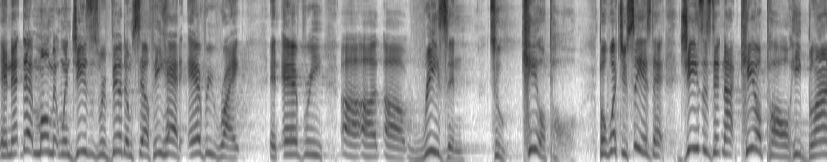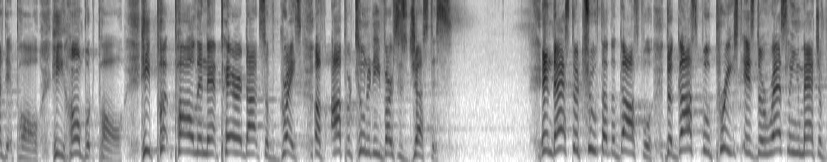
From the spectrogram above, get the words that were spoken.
And at that moment when Jesus revealed himself, he had every right and every uh, uh, uh, reason to kill Paul. But what you see is that Jesus did not kill Paul, he blinded Paul, he humbled Paul. He put Paul in that paradox of grace, of opportunity versus justice. And that's the truth of the gospel. The gospel preached is the wrestling match of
